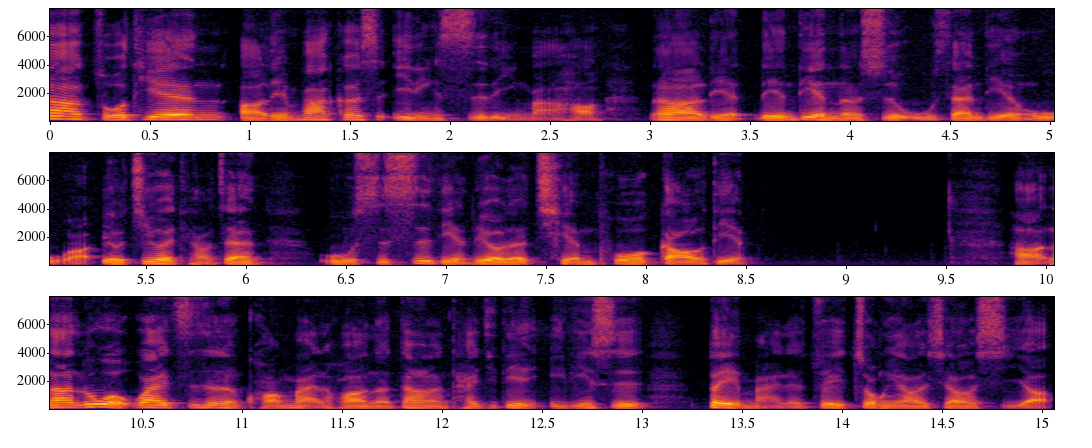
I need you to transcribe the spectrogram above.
那昨天啊，联发科是一零四零嘛，哈，那联联电呢是五三点五啊，有机会挑战五十四点六的前坡高点。好，那如果外资真的狂买的话呢，当然台积电一定是被买的最重要的消息啊。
